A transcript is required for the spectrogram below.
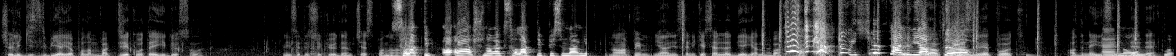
Şöyle gizli bir yer yapalım. Bak direkt ortaya gidiyoruz salak. Neyse teşekkür ederim chest bana. Salak dip. Aa şuna bak salak dip peşimden geldi. ne yapayım yani seni keserler diye geldim bak bak. İki kez kendim Ee, yaptım. Report. Adı neydi Ee, senin ne dede? oldu?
